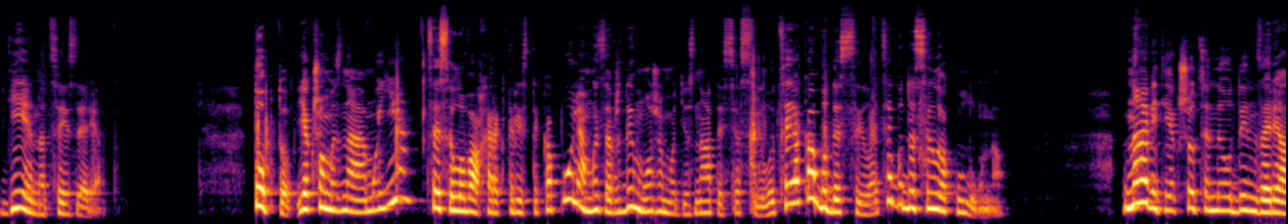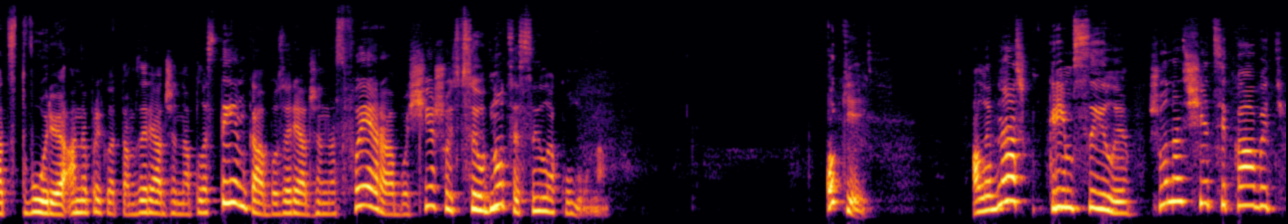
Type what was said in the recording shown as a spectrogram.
діє на цей заряд. Тобто, якщо ми знаємо є, це силова характеристика поля, ми завжди можемо дізнатися силу. Це яка буде сила? Це буде сила кулона. Навіть якщо це не один заряд створює, а, наприклад, там заряджена пластинка, або заряджена сфера, або ще щось, все одно це сила кулона. Окей. Але в нас, крім сили, що нас ще цікавить?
